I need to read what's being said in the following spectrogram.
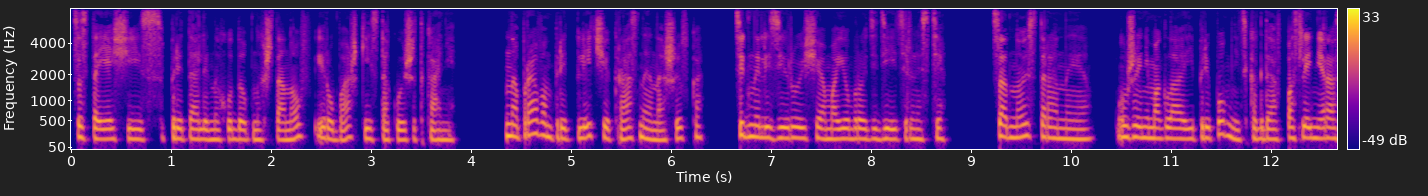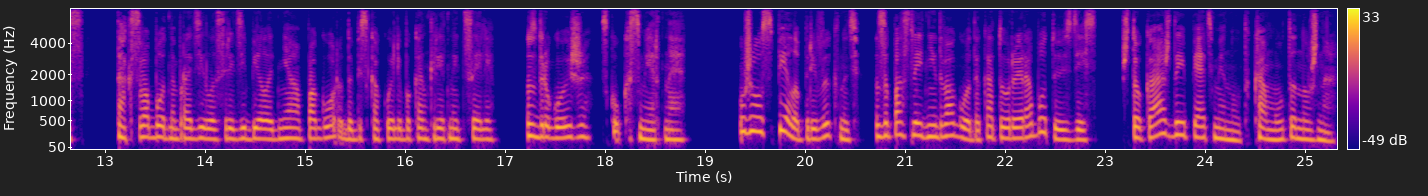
состоящий из приталенных удобных штанов и рубашки из такой же ткани. На правом предплечье красная нашивка, сигнализирующая о моем роде деятельности. С одной стороны, уже не могла и припомнить, когда в последний раз так свободно бродила среди бела дня по городу без какой-либо конкретной цели. С другой же, скука смертная. Уже успела привыкнуть за последние два года, которые работаю здесь, что каждые пять минут кому-то нужна.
